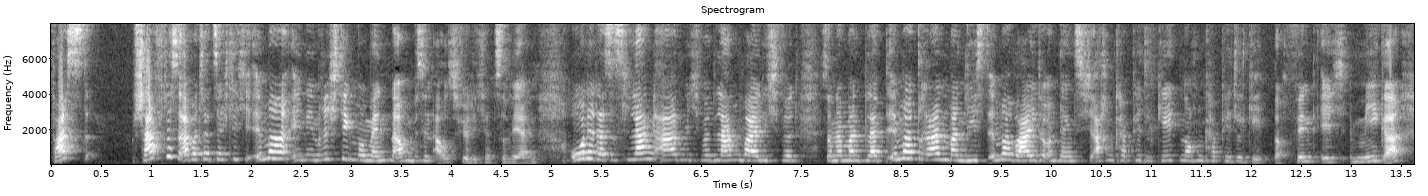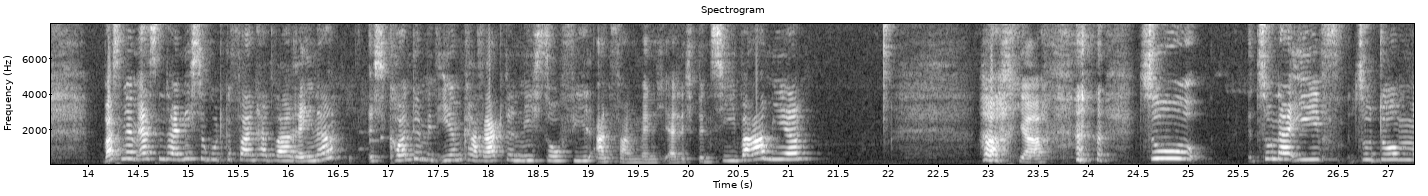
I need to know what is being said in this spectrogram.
Fast schafft es aber tatsächlich immer in den richtigen Momenten auch ein bisschen ausführlicher zu werden. Ohne dass es langatmig wird, langweilig wird, sondern man bleibt immer dran, man liest immer weiter und denkt sich, ach, ein Kapitel geht noch, ein Kapitel geht noch. Finde ich mega. Was mir im ersten Teil nicht so gut gefallen hat, war Rena. Ich konnte mit ihrem Charakter nicht so viel anfangen, wenn ich ehrlich bin. Sie war mir, ach ja, zu, zu naiv, zu dumm,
